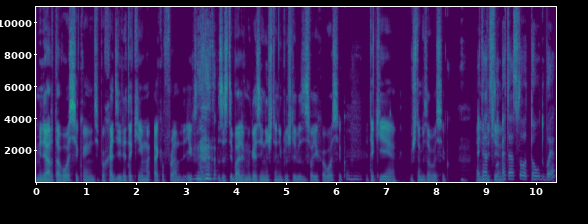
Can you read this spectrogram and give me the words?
миллиард авосик, и они, типа, ходили такие мы эко-френдли. Их застебали в магазине, что они пришли без своих авосик, и такие, вы что, без авосик? Это от, это от слова toadback?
